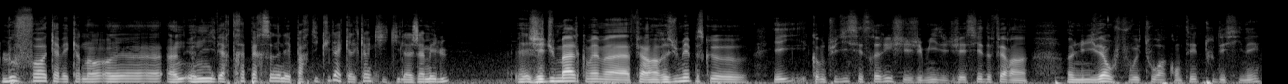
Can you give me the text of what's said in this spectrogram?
loufoque, avec un, un- un- un univers très personnel et particulier à quelqu'un qui ne l'a jamais lu? J'ai du mal quand même à faire un résumé parce que, et comme tu dis, c'est très riche. J'ai mis- j'ai essayé de faire un, un univers où je pouvais tout raconter, tout dessiner.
